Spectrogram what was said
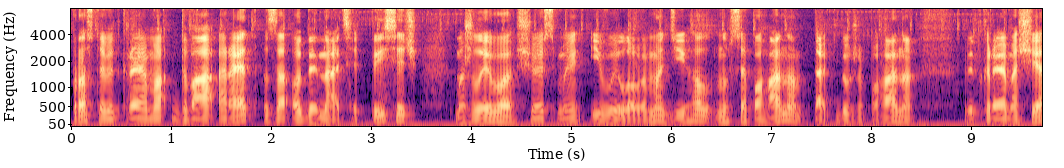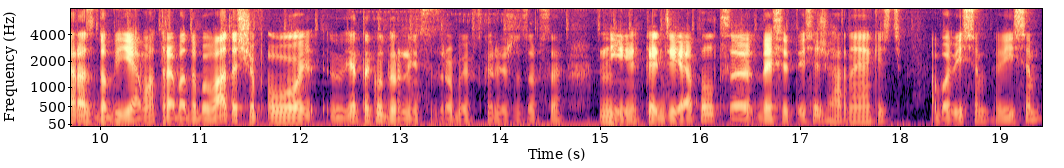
просто відкриємо 2 ред за 11 тисяч. Можливо, щось ми і виловимо. Дігал, ну все погано. Так, дуже погано. Відкриємо ще раз, доб'ємо. Треба добивати, щоб. Ой, я таку дурницю зробив, скоріш за все. Ні, Candy Apple це 10 тисяч гарна якість. Або 8, 8.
